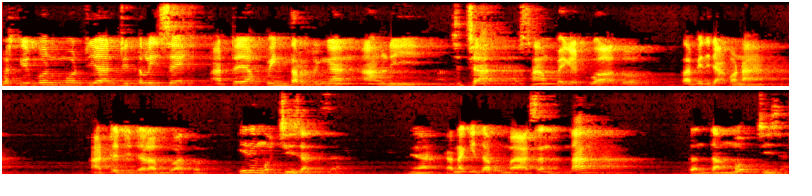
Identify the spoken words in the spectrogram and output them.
Meskipun kemudian ditelisik ada yang pintar dengan ahli jejak sampai ke Gua Tur, tapi tidak konangan ada di dalam Gua Tur. Ini mukjizat. Ya, karena kita pembahasan tentang tentang mukjizat.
